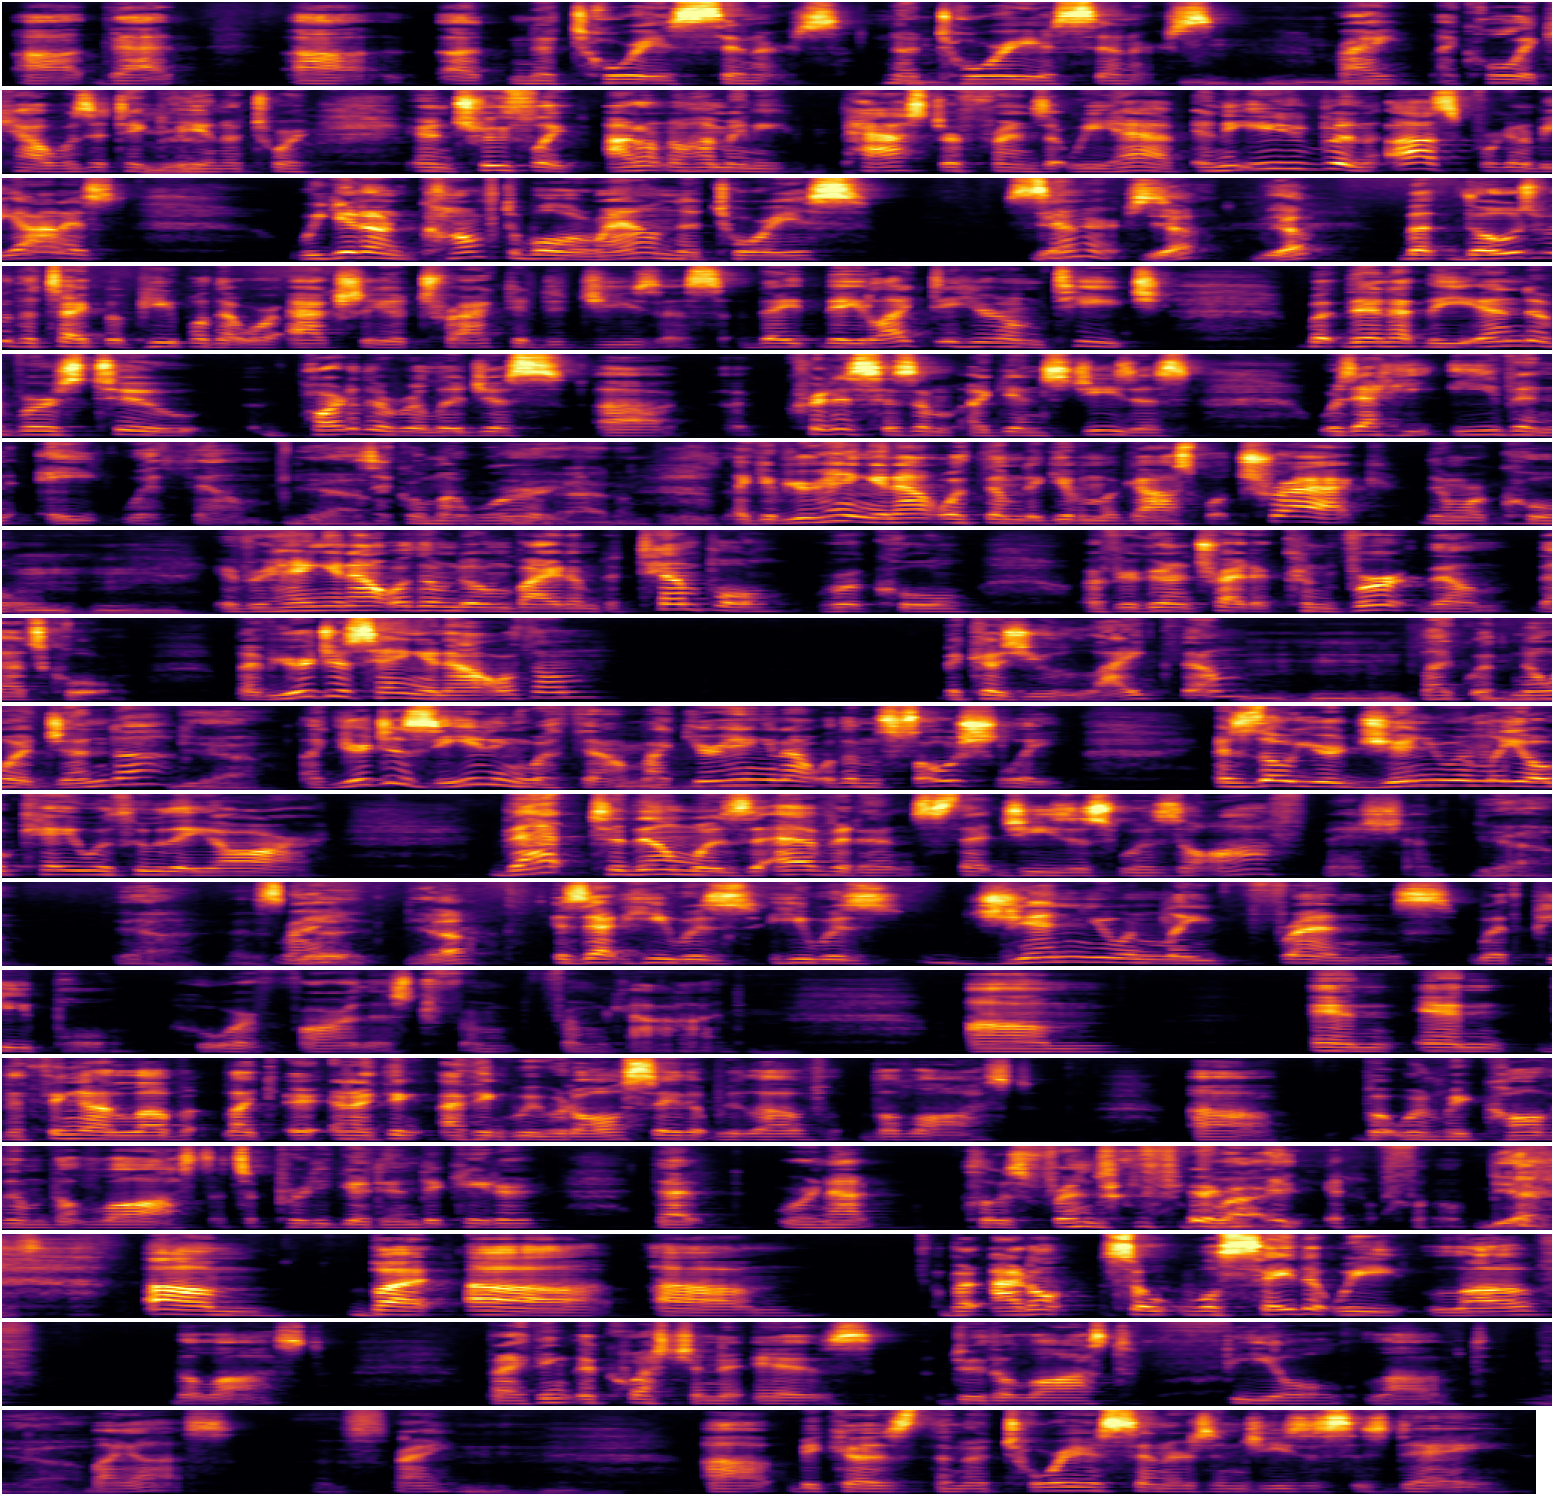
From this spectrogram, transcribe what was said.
Uh, that uh, uh, notorious sinners, notorious sinners, right? Like, holy cow, what does it take to be a notorious? And truthfully, I don't know how many pastor friends that we have, and even us, if we're going to be honest, we get uncomfortable around notorious sinners. Yeah, yeah. But those were the type of people that were actually attracted to Jesus. They, they like to hear him teach. But then at the end of verse 2, part of the religious uh, criticism against Jesus was that he even ate with them. Yeah. It's like, oh my word. Don't. Like if you're hanging out with them to give them a gospel track, then we're cool. Mm-hmm. If you're hanging out with them to invite them to temple, we're cool. Or if you're going to try to convert them, that's cool. But if you're just hanging out with them because you like them, like with no agenda, Mm-hmm. Yeah. like you're just eating with them, like you're hanging out with them socially, as though you're genuinely okay with who they are. That to them was evidence that Jesus was off mission. Yeah, yeah, that's Right? good. Yeah, Is that he was he was genuinely friends with people who were farthest from from God. Um, and and the thing I love, like, and I think I think we would all say that we love the lost, uh, but when we call them the lost, that's a pretty good indicator that we're not close friends with very Right. many of them. yes, Um, but uh, um, but I don't. So we'll say that we love the lost, but I think the question is, do the lost feel loved Yeah. by us? Yes. Right? Uh, because the notorious sinners in Jesus' day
